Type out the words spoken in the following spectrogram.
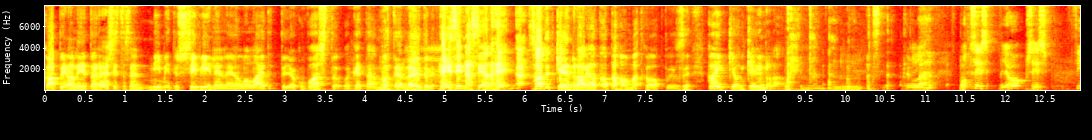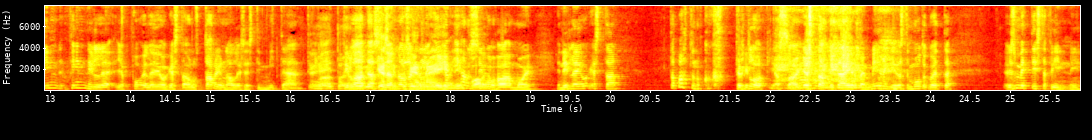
kapinaliiton resistä sen nimitys siviileille, jolla on laitettu joku vastuu, kun ketään ole löytynyt. Hei sinä siellä, hei, äh, sä oot nyt kenraali, ota, ota hommat hoppuun. Kaikki on kenraaleita. Kyllä. Mutta siis, joo, siis Finn, Finnille ja Poille ei oikeastaan ollut tarinallisesti mitään tilaa, Ei, tilaa tässä. keskitty siihen oli ihan, niin ihan paljon. sivuhahmoja, ja niillä ei oikeastaan tapahtunut koko trilogiassa oikeastaan mitään hirveän mielenkiintoista muuta kuin, että jos miettii sitä Finniä,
